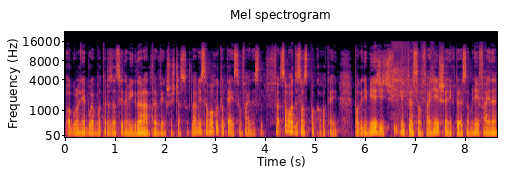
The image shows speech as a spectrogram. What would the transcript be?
ogólnie byłem motoryzacyjnym ignorantem większość czasu. Dla mnie samochód ok, są fajne, samochody są spoko, ok. Mogę nim jeździć, niektóre są fajniejsze, niektóre są mniej fajne.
